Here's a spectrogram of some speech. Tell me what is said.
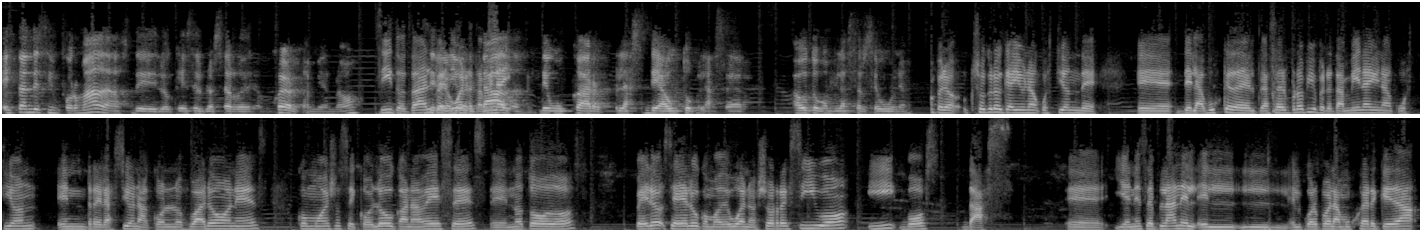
están, desinformadas de lo que es el placer de la mujer también, ¿no? Sí, total, pero bueno, también hay... De buscar, de autoplacer, autocomplacerse una. Pero yo creo que hay una cuestión de eh, de la búsqueda del placer propio, pero también hay una cuestión en relación a con los varones, cómo ellos se colocan a veces, eh, no todos, pero si hay algo como de, bueno, yo recibo y vos das. Eh, y en ese plan el, el, cuerpo de la mujer queda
